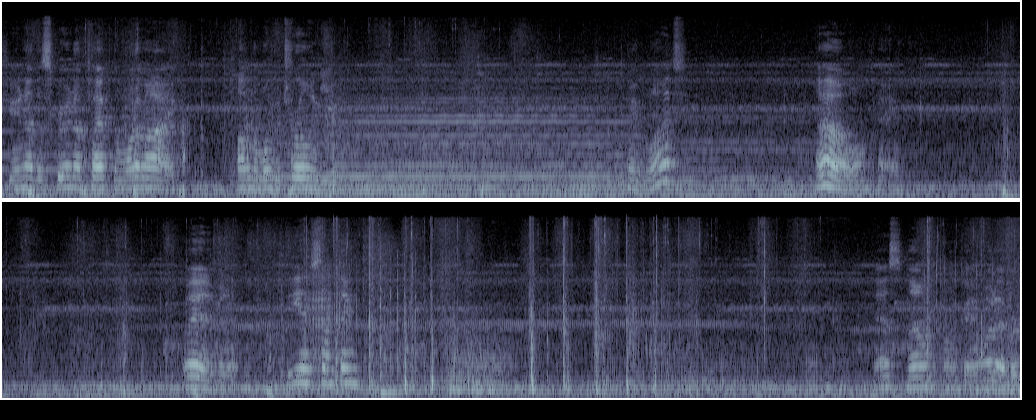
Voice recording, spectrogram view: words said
If you're not the screwing up type, then what am I? I'm the one controlling you. Okay, whatever.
